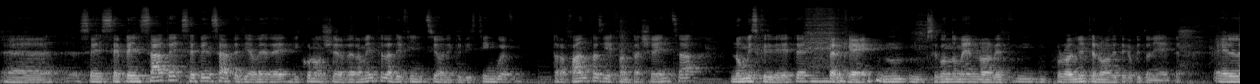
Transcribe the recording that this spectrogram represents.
eh, se, se, pensate, se, pensate, di, avere, di conoscere veramente la definizione che distingue tra fantasy e fantascienza, non mi scrivete perché mm, secondo me non avete, probabilmente non avete capito niente. Il,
